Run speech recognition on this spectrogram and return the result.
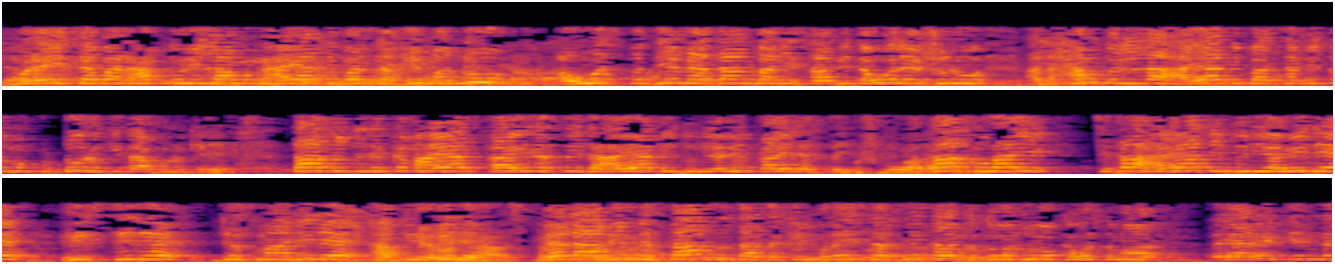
مرئیس صاحب الحمدلله موږ حیات برزخی منو او اوس په دې میدان باندې ثابتولې شروع الحمدلله حیات برزخی زموږ په ټولو کتابونو کې تاسو چې کوم حیات قائل استئ د حیات دنیوي قائل استئ تاسو وايي چې دا حیات دنیوي دی حسي دی جسمانی دی حقیقي دی بیا دا غي مثال ته تاسو کې مرئیس صاحب ته توجه کوئ چې ما تیارې کې نه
